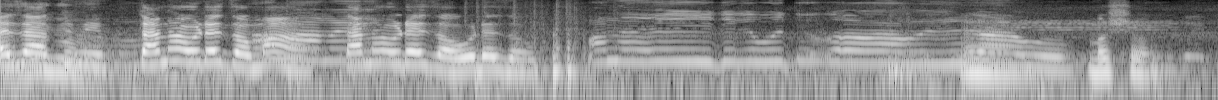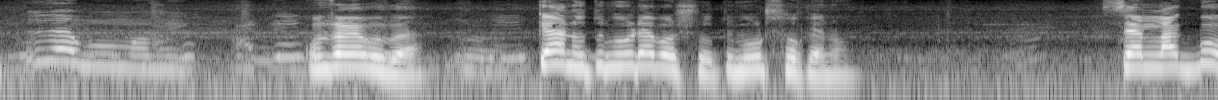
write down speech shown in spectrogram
এই যাও তুমি টানা উড়ে যাও মা। টানা উড়ে যাও উড়ে যাও। হ্যাঁ বসো। কোন জায়গায় বলবা? কেন? তুমি উড়ে বসো। তুমি উঠছো কেন? চেয়ার লাগবো?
